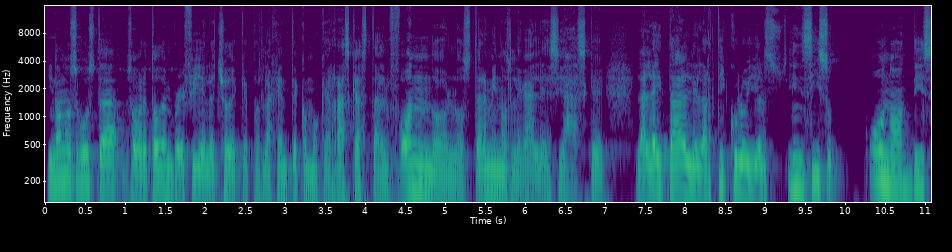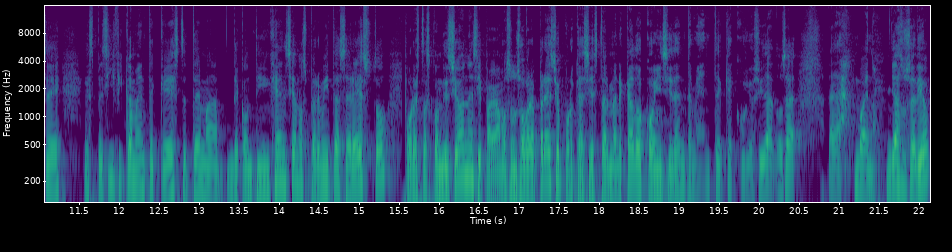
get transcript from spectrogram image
Y no nos gusta, sobre todo en Briefy, el hecho de que pues la gente como que rasca hasta el fondo los términos legales y ah, es que la ley tal y el artículo y el inciso uno dice específicamente que este tema de contingencia nos permite hacer esto por estas condiciones y pagamos un sobreprecio porque así está el mercado coincidentemente. Qué curiosidad. O sea, ah, bueno, ya sucedió.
